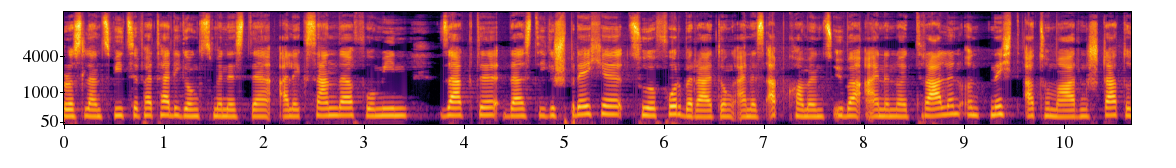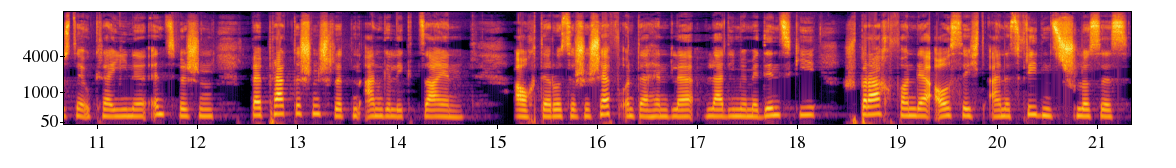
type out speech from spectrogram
Russlands Vizeverteidigungsminister Alexander Fomin sagte, dass die Gespräche zur Vorbereitung eines Abkommens über einen neutralen und nicht atomaren Status der Ukraine inzwischen bei praktischen Schritten angelegt seien. Auch der russische Chefunterhändler Wladimir Medinsky sprach von der Aussicht eines Friedensschlusses.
